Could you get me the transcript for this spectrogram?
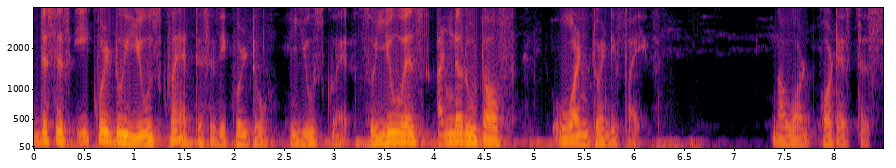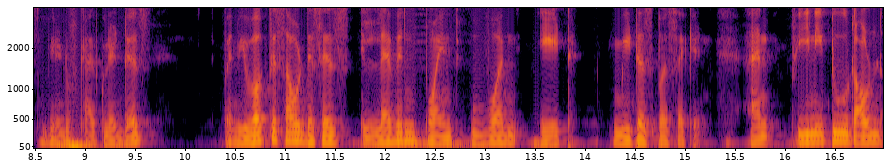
this is equal to u square this is equal to u square so u is under root of 125 now what what is this we need to calculate this when we work this out, this is 11.18 meters per second. And we need to round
